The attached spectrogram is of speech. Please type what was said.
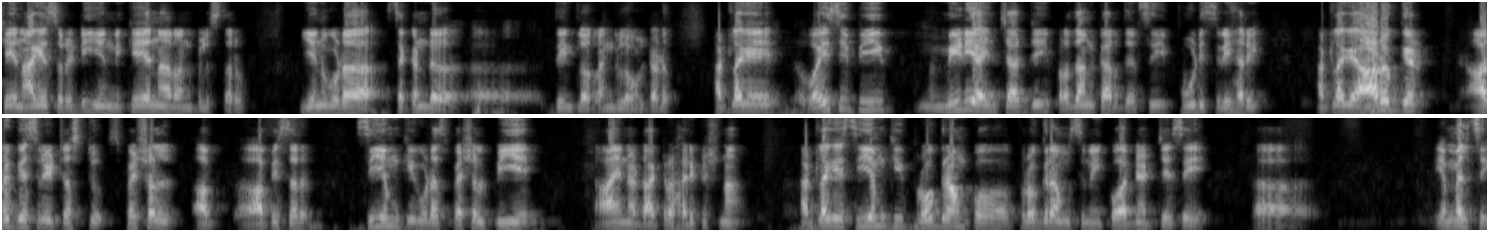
కె నాగేశ్వరరెడ్డి ఈయన్ని కేఎన్ఆర్ అని పిలుస్తారు. ఈయన కూడా సెకండ్ దీంట్లో రంగులో ఉంటాడు. అట్లాగే వైసీపీ మీడియా ఇన్ఛార్జి ప్రధాన కార్యదర్శి పూడి శ్రీహరి అట్లాగే ఆరోగ్య ఆరోగ్యశ్రీ ట్రస్ట్ స్పెషల్ ఆఫ్- ఆఫీసర్ సీఎంకి కూడా స్పెషల్ పిఏ ఆయన డాక్టర్ హరికృష్ణ అట్లాగే సీఎంకి ప్రోగ్రామ్ కో ప్రోగ్రామ్స్ని కోఆర్డినేట్ చేసే ఎమ్మెల్సీ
